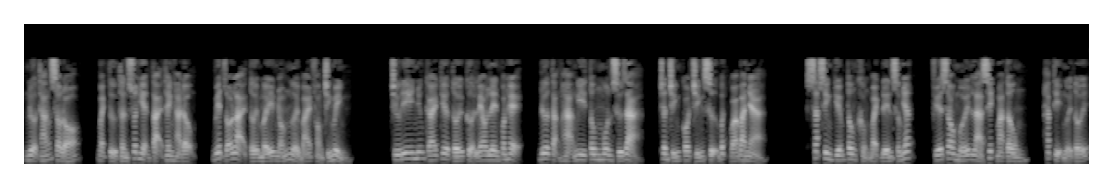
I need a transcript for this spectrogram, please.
Nửa tháng sau đó, bạch tử thần xuất hiện tại thanh hà động, biết rõ lại tới mấy nhóm người bái phòng chính mình. Trừ đi những cái kia tới cửa leo lên quan hệ, đưa tặng hạ nghi tông môn sứ giả, chân chính có chính sự bất quá ba nhà sát sinh kiếm tông khổng bạch đến sớm nhất, phía sau mới là xích ma tông, hắc thị người tới.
